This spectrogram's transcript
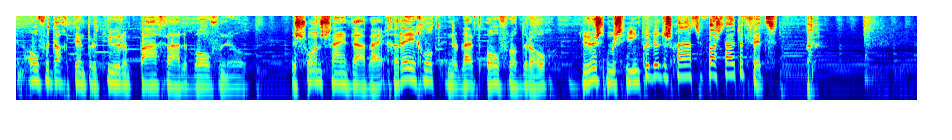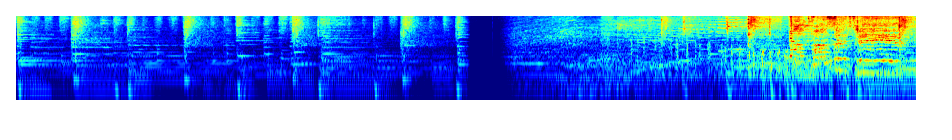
en overdag temperatuur een paar graden boven nul. De zon schijnt daarbij geregeld en het blijft overal droog... dus misschien kunnen de schaatsen vast uit het vet. Dat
